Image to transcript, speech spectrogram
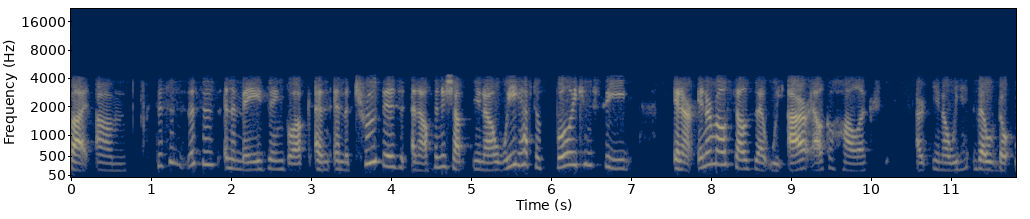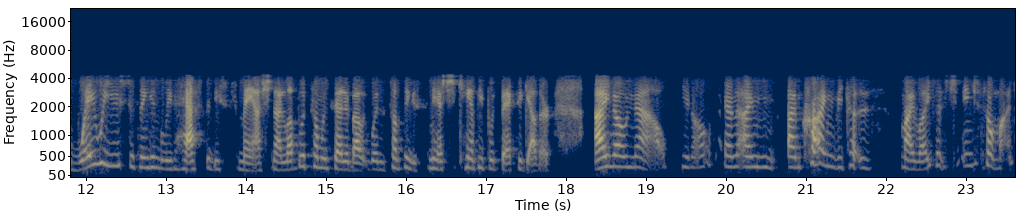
but um, this is this is an amazing book and and the truth is and I'll finish up you know we have to fully concede in our innermost selves that we are alcoholics our, you know we the the way we used to think and believe has to be smashed and I loved what someone said about when something is smashed it can't be put back together I know now you know and I'm I'm crying because my life has changed so much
